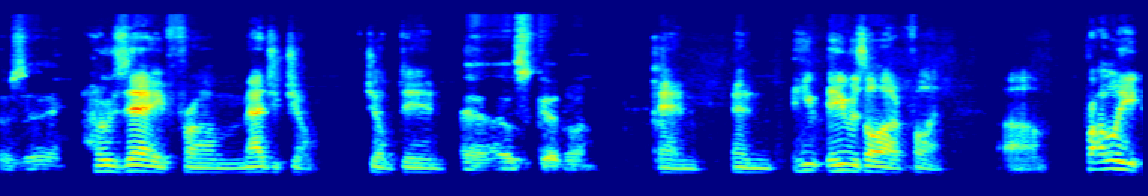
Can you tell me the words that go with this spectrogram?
Jose. Jose from Magic Jump jumped in. Yeah, that was a good one. And and he, he was a lot of fun. Um, probably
